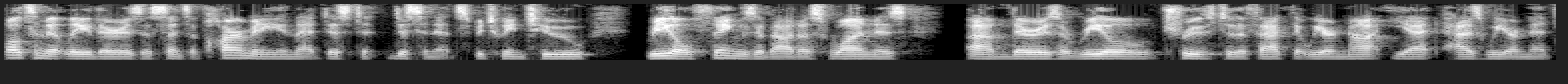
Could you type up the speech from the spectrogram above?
ultimately there is a sense of harmony in that dissonance between two real things about us. One is um, there is a real truth to the fact that we are not yet as we are meant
